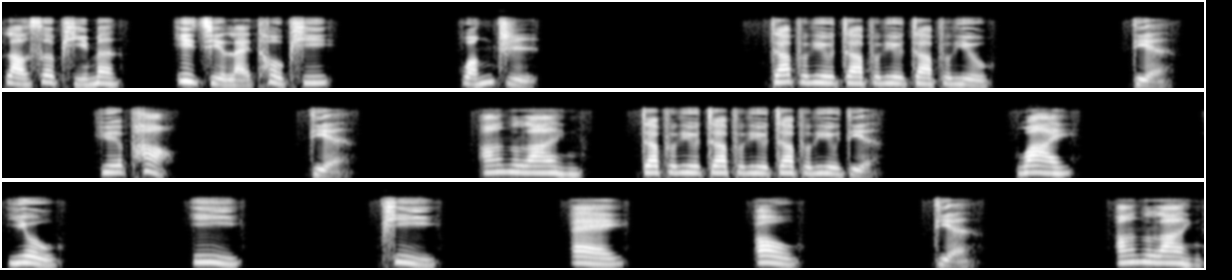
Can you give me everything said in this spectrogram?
老色皮们，一起来透批！网址：w w w 点约炮点 online w w w 点 y u e p a o 点 online。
